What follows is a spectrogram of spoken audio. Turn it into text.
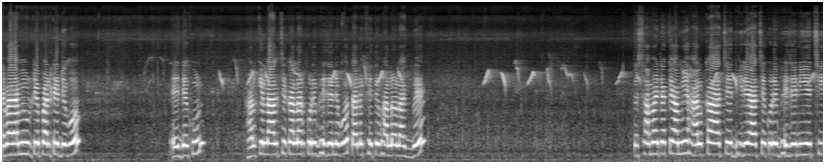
এবার আমি উল্টে পাল্টে দেব। এই দেখুন, হালকে লালচে কালার করে ভেজে নেব, তাহলে খেতে ভালো লাগবে। তো সামাইটাকে আমি হালকা আছে ধীরে আছে করে ভেজে নিয়েছি।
